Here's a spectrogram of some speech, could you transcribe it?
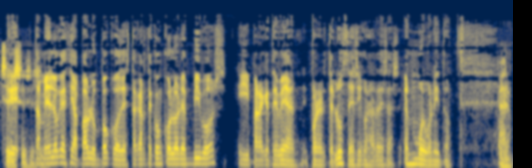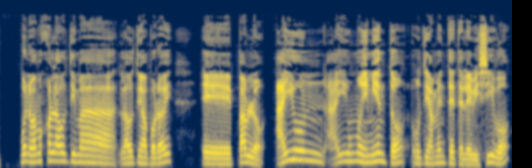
sí, Que sí, sí, sí. También es lo que decía Pablo un poco, destacarte con colores vivos y para que te vean, y ponerte luces y cosas de esas. Es muy bonito. Claro. Bueno, vamos con la última, la última por hoy. Eh, Pablo, hay un, hay un movimiento últimamente televisivo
